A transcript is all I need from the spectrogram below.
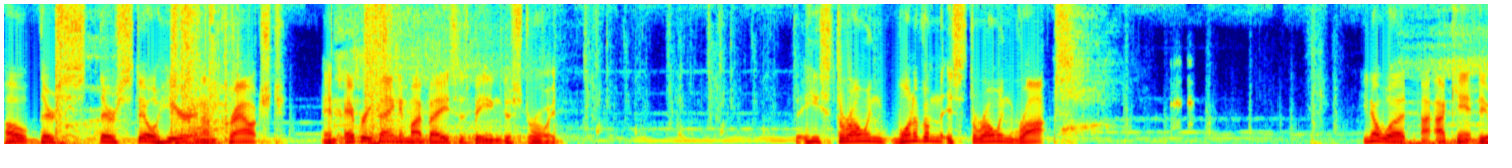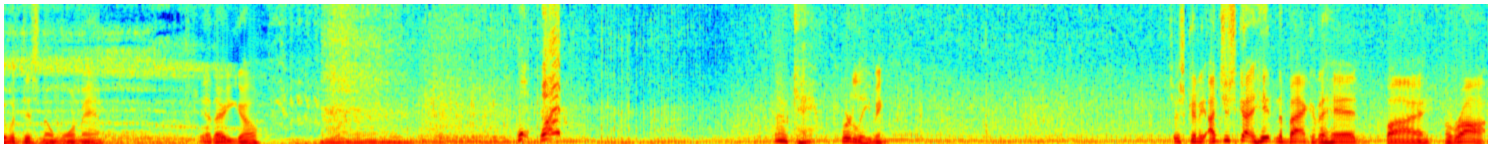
Oh, there's they're still here and I'm crouched and everything in my base is being destroyed. He's throwing one of them is throwing rocks. You know what? I, I can't deal with this no more, man. Yeah, there you go. What? What? Okay, we're leaving. Just gonna. I just got hit in the back of the head by a rock.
